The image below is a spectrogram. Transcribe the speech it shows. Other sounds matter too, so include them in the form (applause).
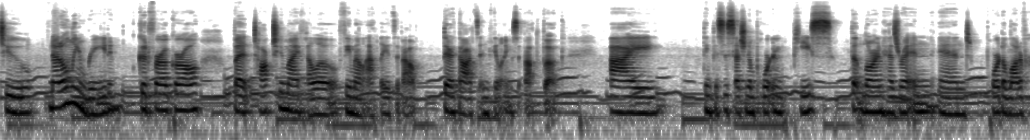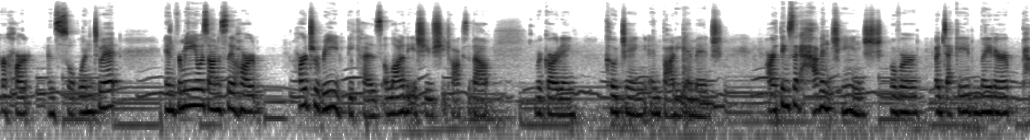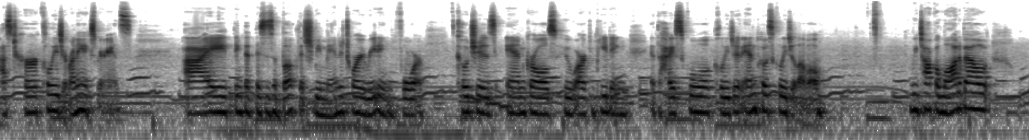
to not only read Good for a Girl, but talk to my fellow female athletes about their thoughts and feelings about the book. I think this is such an important piece that Lauren has written and poured a lot of her heart and soul into it. And for me, it was honestly hard hard to read because a lot of the issues she talks about regarding coaching and body image are things that haven't changed over a decade later past her collegiate running experience. I think that this is a book that should be mandatory reading for coaches and girls who are competing at the high school, collegiate, and post collegiate level. We talk a lot about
